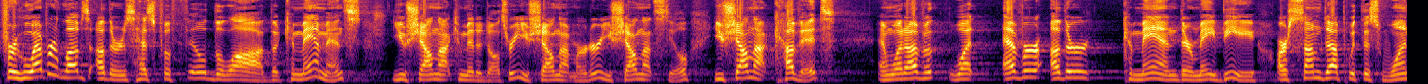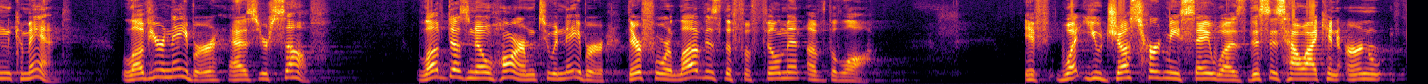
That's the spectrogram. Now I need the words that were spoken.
For whoever loves others has fulfilled the law. The commandments you shall not commit adultery, you shall not murder, you shall not steal, you shall not covet, and whatever, whatever other command there may be are summed up with this one command love your neighbor as yourself. Love does no harm to a neighbor, therefore, love is the fulfillment of the law. If what you just heard me say was, This is how I can earn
